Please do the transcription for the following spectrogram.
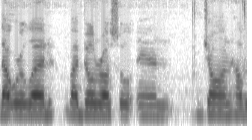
that were led by Bill Russell and John Havlicek.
